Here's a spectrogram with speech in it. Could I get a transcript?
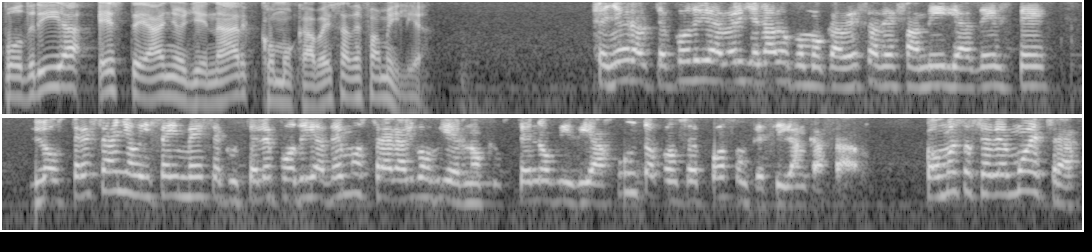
¿Podría este año llenar como cabeza de familia? Señora, usted podría haber llenado como cabeza de familia desde los tres años y seis meses que usted le podría demostrar al gobierno que usted no vivía junto con su esposo aunque sigan casados. ¿Cómo eso se demuestra?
